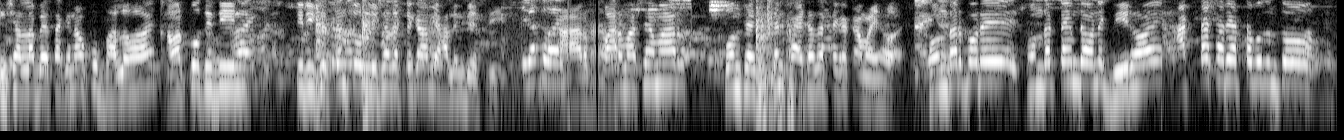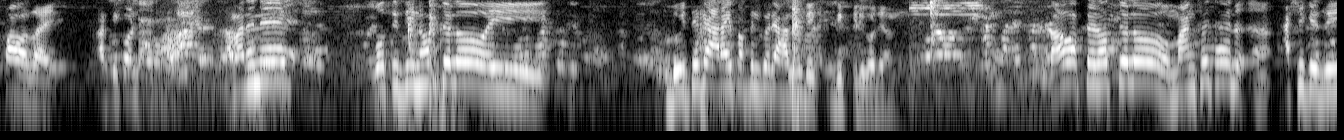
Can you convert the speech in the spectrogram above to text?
ইনশাল্লাহ বেচা কেনাও খুব ভালো হয়। আমার প্রতিদিন তিরিশের থেকে চল্লিশ হাজার টাকা আমি হালিম বেচি। আর পার মাসে আমার পঞ্চাশ থেকে ষাট হাজার টাকা কামাই হয়। সন্ধ্যার পরে সন্ধ্যার টাইমটা অনেক ভিড় হয়। আটটা সাড়ে আটটা পর্যন্ত পাওয়া যায়। আর কি আমার এনে প্রতিদিন হচ্ছিল ওই দুই থেকে আড়াই পাতিল করে হালিম বিক- বিক্রি করি আমি। তাও আপনার হচ্ছিল মাংসই থাকে আশি কেজি।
